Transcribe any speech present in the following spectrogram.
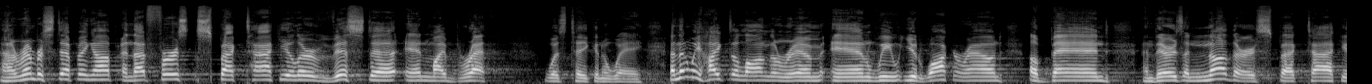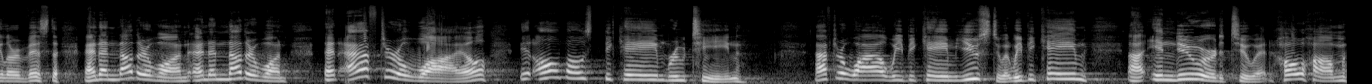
And I remember stepping up, and that first spectacular vista, and my breath was taken away. And then we hiked along the rim and we, you'd walk around a bend and there's another spectacular vista and another one and another one. And after a while, it almost became routine. After a while, we became used to it. We became uh, inured to it. Ho hum,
